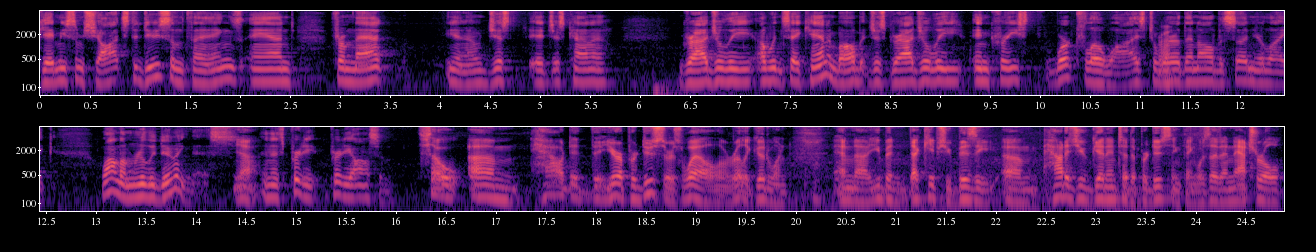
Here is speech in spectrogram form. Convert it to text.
gave me some shots to do some things, and from that, you know, just it just kind of gradually I wouldn't say cannonball, but just gradually increased workflow wise to where then all of a sudden you're like, wow, I'm really doing this. Yeah. And it's pretty pretty awesome. So, um, how did the, you're a producer as well, a really good one, and uh, you've been that keeps you busy. Um, how did you get into the producing thing? Was it a natural?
